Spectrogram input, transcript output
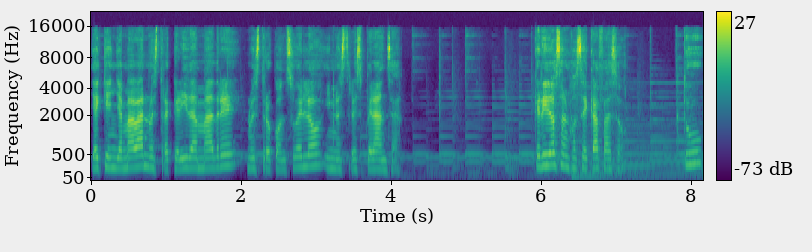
y a quien llamaba nuestra querida Madre, nuestro consuelo y nuestra esperanza. Querido San José Cafaso, tú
